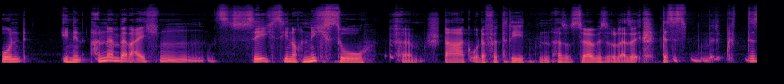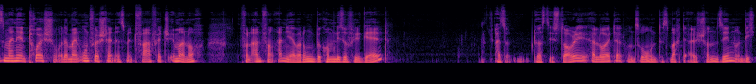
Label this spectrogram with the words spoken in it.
und in den anderen Bereichen sehe ich sie noch nicht so ähm, stark oder vertreten. Also Service oder also das ist das ist meine Enttäuschung oder mein Unverständnis mit Farfetch immer noch von Anfang an. Ja, warum bekommen die so viel Geld? Also du hast die Story erläutert und so und das macht ja alles schon Sinn und ich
